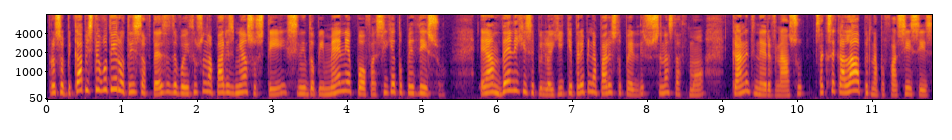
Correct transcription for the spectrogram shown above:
Προσωπικά πιστεύω ότι οι ερωτήσεις αυτές θα σε βοηθούσαν να πάρεις μια σωστή, συνειδητοποιημένη απόφαση για το παιδί σου. Εάν δεν έχει επιλογή και πρέπει να πάρεις το παιδί σου σε ένα σταθμό, κάνε την έρευνά σου, ψάξε καλά πριν αποφασίσεις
